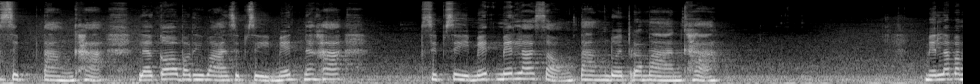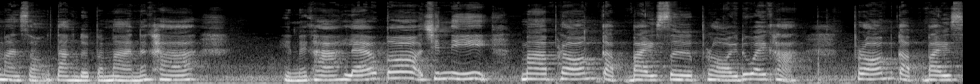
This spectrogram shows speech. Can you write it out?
30 ตังค์ค่ะ แล้วก็บริวาร 14 เม็ดนะคะ 14 เม็ดเม็ดละ 2 ตังโดยประมาณค่ะ เม็ดละประมาณ 2 ตังโดยประมาณนะคะ เห็นไหมคะ แล้วก็ชิ้นนี้มาพร้อมกับใบเซอร์พลอยด้วยค่ะ พร้อมกับใบเซ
